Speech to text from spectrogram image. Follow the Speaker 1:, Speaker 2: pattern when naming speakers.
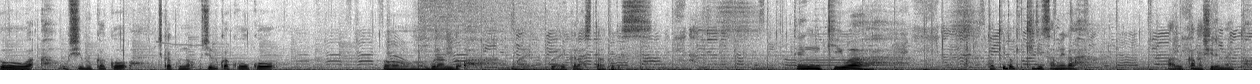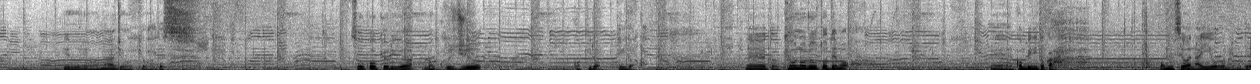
Speaker 1: 今日は牛深湖近くの牛深高校グランド前ぐらいからスタートです。天気は時々霧雨があるかもしれないというような状況です。走行距離は65キロ程度。えーと、今日のルートでも、えー、コンビニとかお店はないようなので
